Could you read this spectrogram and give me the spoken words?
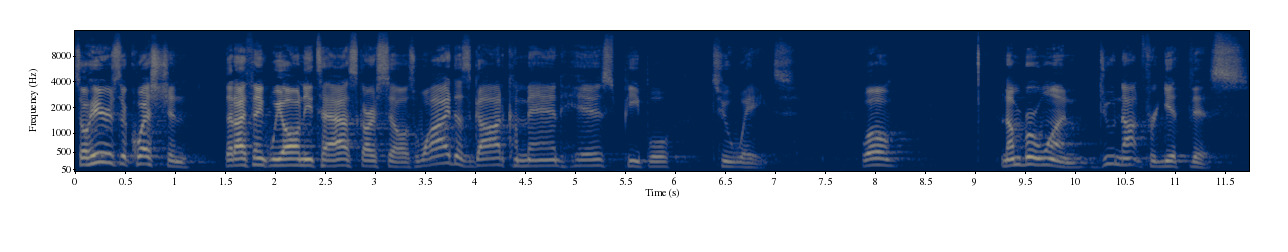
So here's the question that I think we all need to ask ourselves Why does God command his people to wait? Well, number one, do not forget this,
